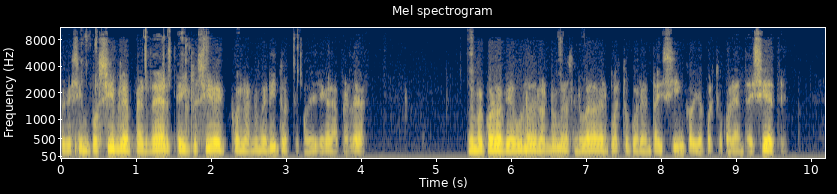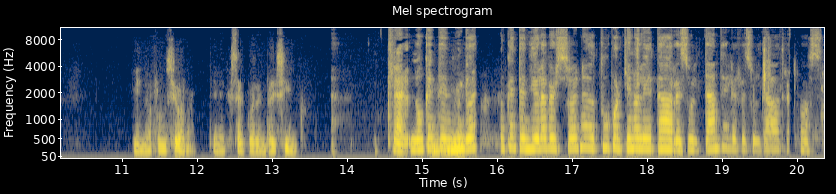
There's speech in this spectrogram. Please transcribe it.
porque es imposible perderte, inclusive con los numeritos te podés llegar a perder. Yo me acuerdo que uno de los números, en lugar de haber puesto 45, había puesto 47. Y no funciona, tiene que ser 45. Claro, nunca entendió, nunca entendió la persona tú por qué no le estaba resultando y le resultaba otra cosa.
